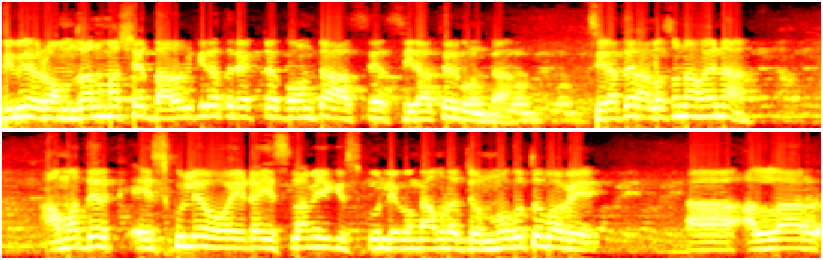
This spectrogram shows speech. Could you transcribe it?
বিভিন্ন রমজান মাসে দারুল কিরাতের একটা ঘণ্টা আছে, সিরাতের ঘণ্টা সিরাতের আলোচনা হয় না? আমাদের স্কুলেও এটা ইসলামিক স্কুল এবং আমরা জন্মগতভাবে আল্লাহর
